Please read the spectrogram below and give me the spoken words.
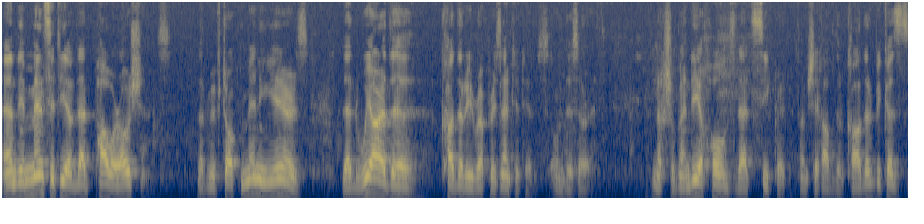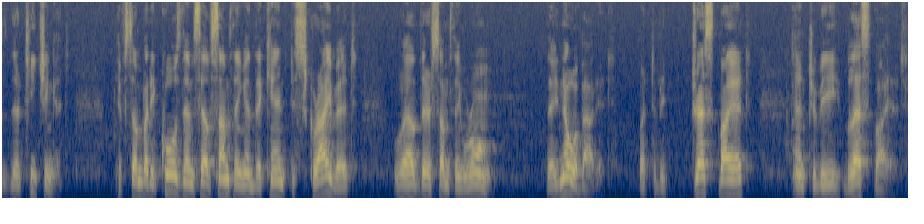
and the immensity of that power oceans that we've talked many years that we are the Qadri representatives on this earth. Naqshbandiya holds that secret from Shaykh Abdul Qadir because they're teaching it. If somebody calls themselves something and they can't describe it, well there's something wrong. They know about it but to be dressed by it and to be blessed by it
